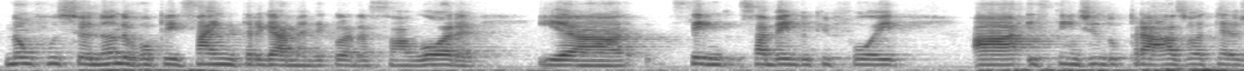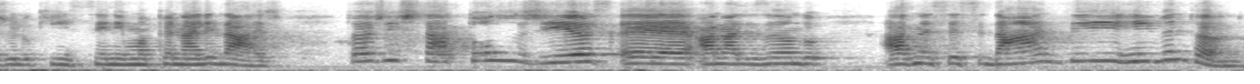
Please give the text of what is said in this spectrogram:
não funcionando, eu vou pensar em entregar minha declaração agora, e a, sem, sabendo que foi a, estendido o prazo até julho 15 sem nenhuma penalidade. Então a gente está todos os dias é, analisando as necessidades e reinventando.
